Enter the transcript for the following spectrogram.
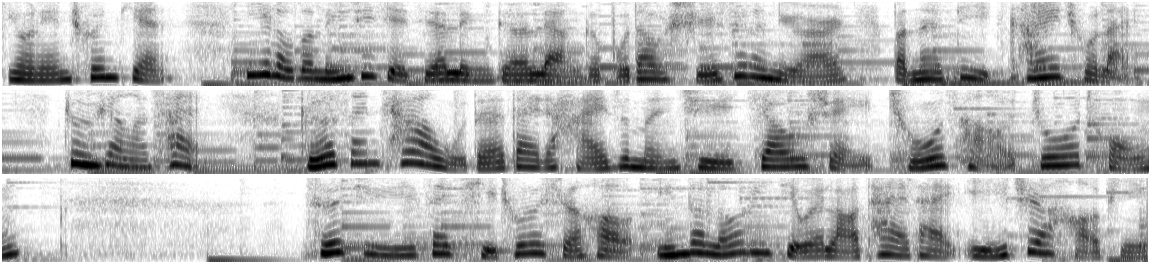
有年春天，一楼的邻居姐姐领着两个不到十岁的女儿，把那地开出来，种上了菜，隔三差五的带着孩子们去浇水、除草、捉虫。此举在起初的时候赢得楼里几位老太太一致好评，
